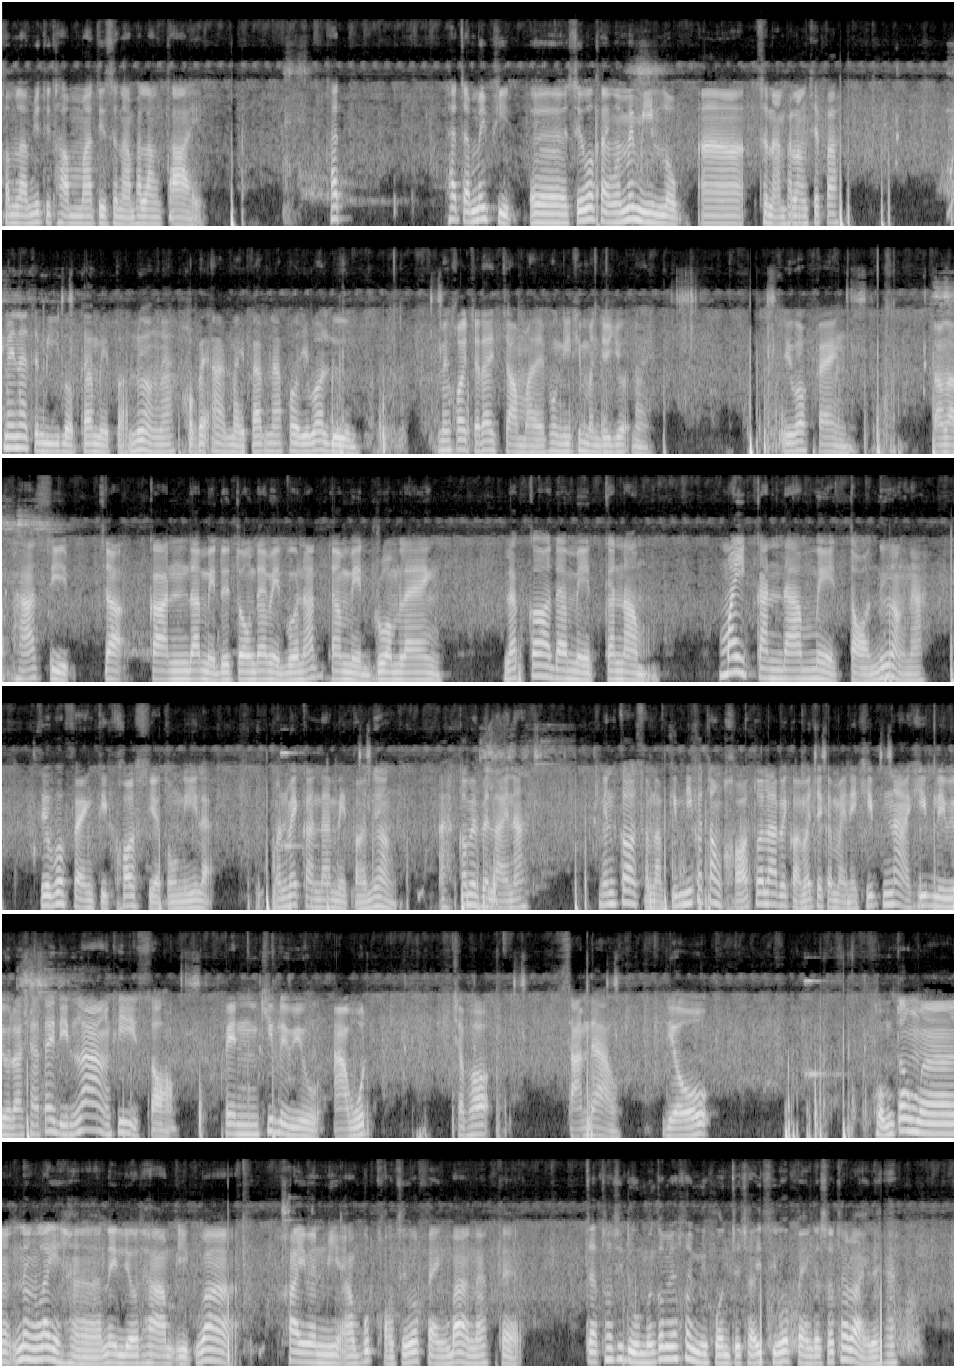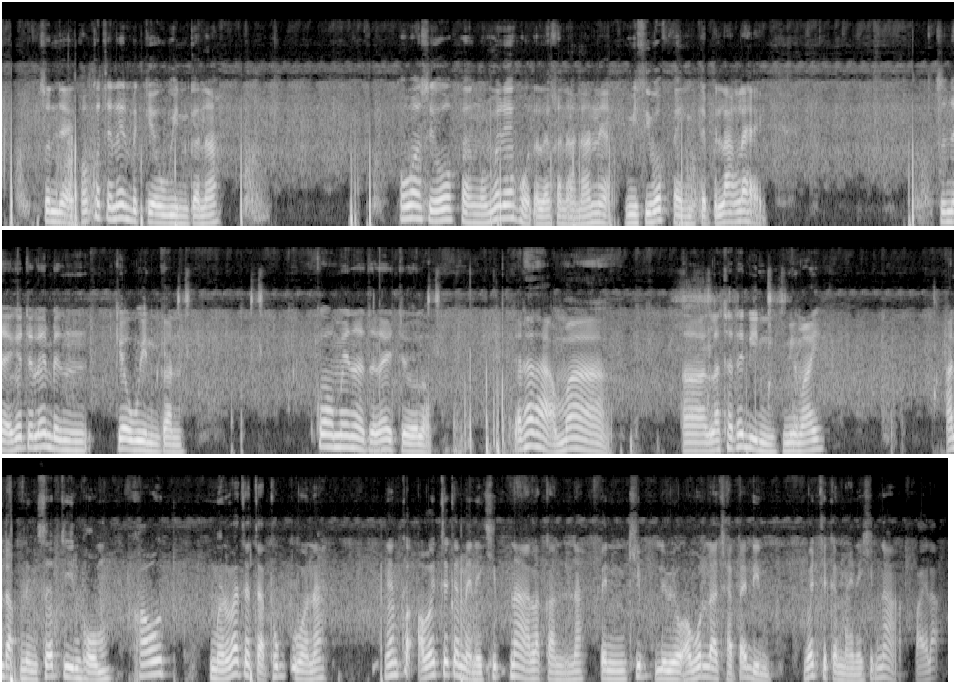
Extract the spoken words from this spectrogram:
คำรามยุติธรรมมาติสนามพลังตาย ถ้าจะไม่ผิด เออซิลเวอร์แฟงมันไม่มีหลบ อ่า สนามพลังใช่ปะ ไม่น่าจะมีหลบดาเมจต่อเนื่องนะ ขอไปอ่านใหม่แป๊บนะเพราะว่าลืม ไม่ค่อยจะได้จำอะไรพวกนี้ที่มันเยอะๆหน่อยซิลเวอร์แฟงสำหรับพาสซีฟจะกันดาเมจโดยตรง ดาเมจโบนัส ดาเมจรวมแรง แล้วก็ดาเมจกระหน่ำไม่กันดาเมจต่อเนื่องนะซิลเวอร์แฟงติดข้อเสียตรงนี้แหละ มันไม่กันดาเมจต่อเนื่อง อะ ก็ไม่เป็นไรนะ งั้นก็สำหรับคลิปนี้ก็ต้องขอตัวลาไปก่อนไว้เจอกันใหม่ในคลิปหน้าคลิปรีวิวราชาใต้ดินล่างที่ 2 เป็นคลิปรีวิวอาวุธ เฉพาะ 3 ดาว เดี๋ยว ผมต้องมานั่งไล่หาในเรียลไทม์อีกว่าใครมันมีอาวุธของซิลเวอร์แฟงบ้างนะ แต่จากเท่าที่ดูมันก็ไม่ค่อยมีคนจะใช้ซิลเวอร์แฟงกันสักเท่าไหร่เลยฮะ ส่วนใหญ่เขาก็จะเล่นไปเกลวินกันนะ ราะว่าซิลเวอร์แฟงมันไม่ได้โหดอะไรขนาดนั้นเนี่ย มีซิลเวอร์แฟงแต่เป็นร่างแรก ส่วนใหญ่ก็จะเล่นเป็นเกลวินกัน ก็ไม่น่าจะได้เจอหรอก แต่ถ้าถามว่าอ่ารัชทดินมีไหม อันดับหนึ่งเซิร์ฟจีนผม เขาเหมือนว่าจะจัดทุกตัวนะ งั้นก็เอาไว้เจอกันใหม่ในคลิปหน้าละกันนะ เป็นคลิปรีวิวอาวุธราชาใต้ดิน ไว้เจอกันใหม่ในคลิปหน้า ไปละ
